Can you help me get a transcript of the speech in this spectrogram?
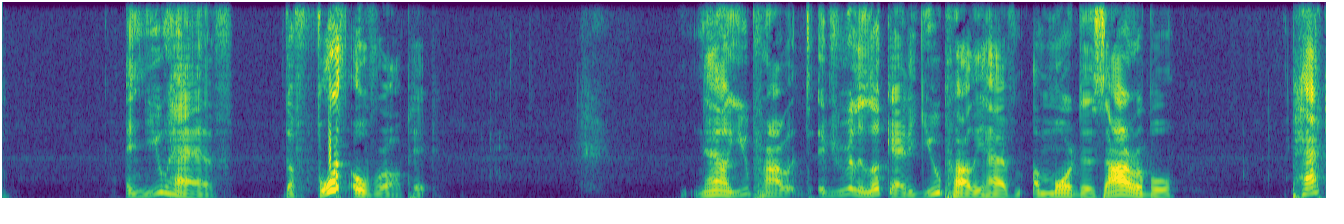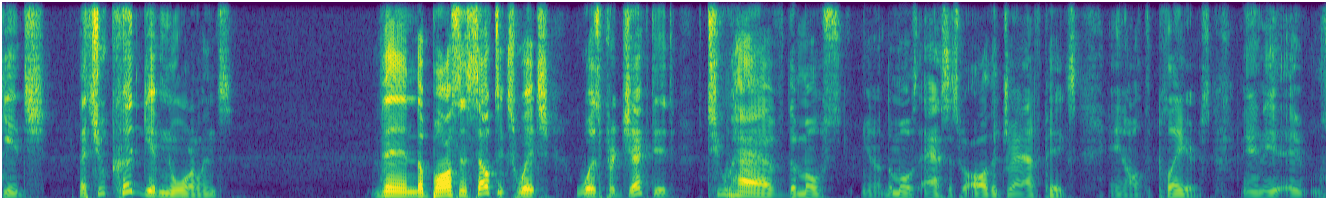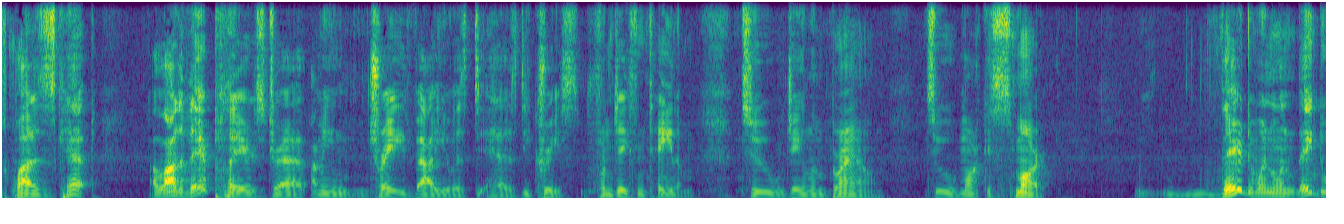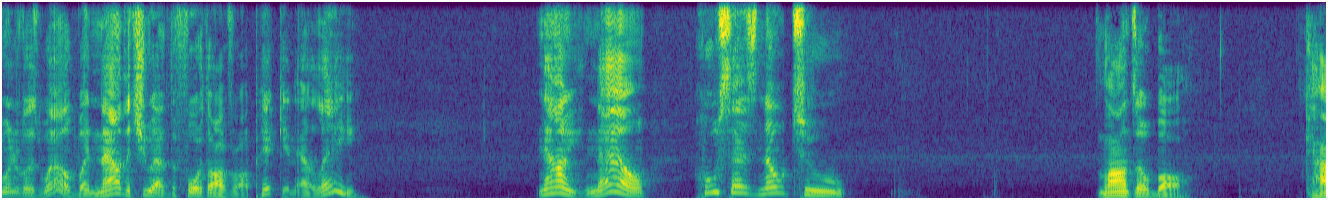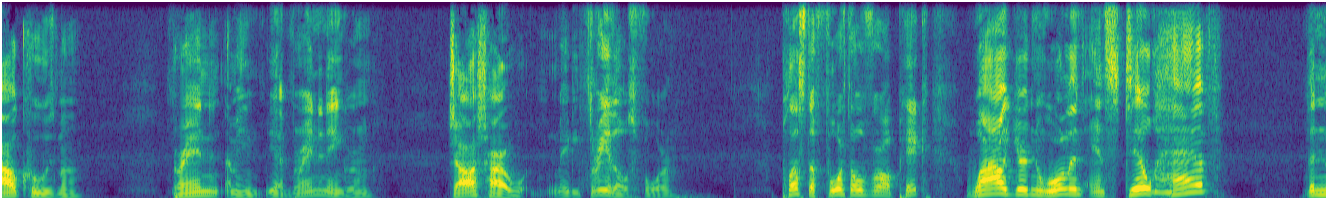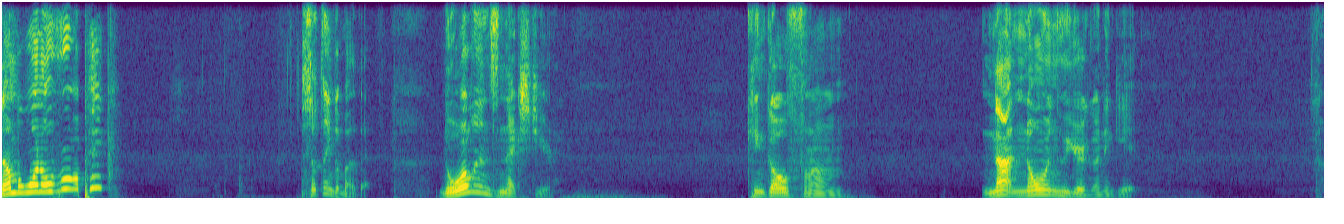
and you have the fourth overall pick. Now you probably if you really look at it, you probably have a more desirable package that you could give New Orleans than the Boston Celtics, which was projected to have the most, you know, the most assets with all the draft picks and all the players, and it, it quite as it's kept. A lot of their players draft, I mean, trade value has has decreased from Jayson Tatum to Jaylen Brown to Marcus Smart. They're dwindling. They dwindle as well. But now that you have the fourth overall pick in LA, now now who says no to Lonzo Ball, Kyle Kuzma, Brandon. I mean, yeah, Brandon Ingram, Josh Hart. Maybe three of those four, plus the fourth overall pick. While you're New Orleans and still have the number one overall pick. So think about that. New Orleans next year can go from not knowing who you're going to get.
